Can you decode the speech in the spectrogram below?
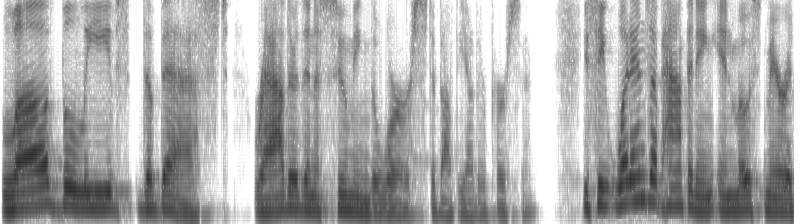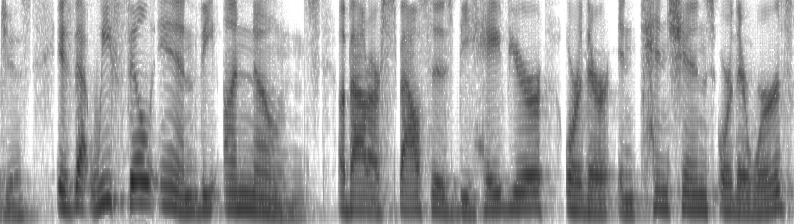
Love believes the best rather than assuming the worst about the other person. You see, what ends up happening in most marriages is that we fill in the unknowns about our spouse's behavior or their intentions or their words.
